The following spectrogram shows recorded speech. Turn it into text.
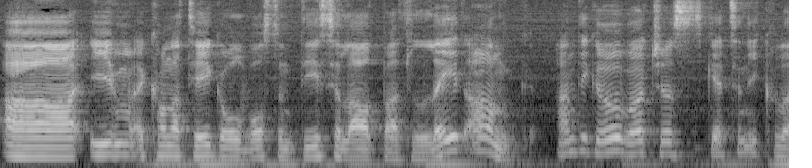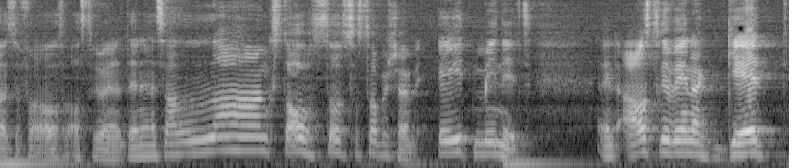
Uh, even a Konate goal was then disallowed, but late on, Andy Gruber just gets an equalizer for Austria Vienna. Then there's a long stop, stop, stoppage time, eight minutes, and Austria Vienna get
